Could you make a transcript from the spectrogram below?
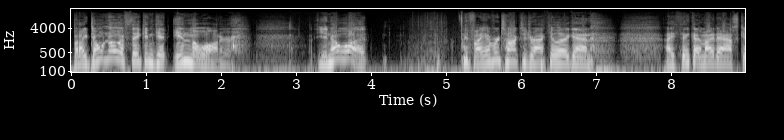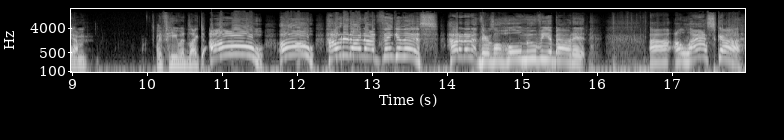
but I don't know if they can get in the water. You know what? If I ever talk to Dracula again, I think I might ask him if he would like to. Oh! Oh! How did I not think of this? How did I not? There's a whole movie about it. Uh, Alaska.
